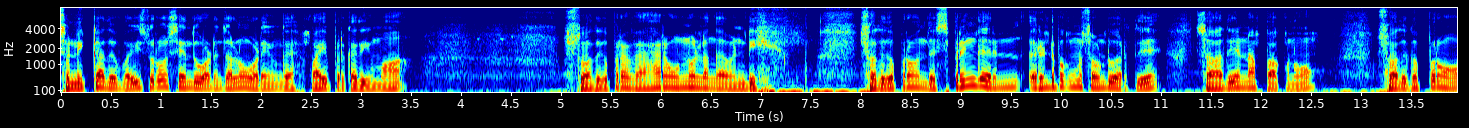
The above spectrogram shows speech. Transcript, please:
ஸோ நிற்காது வைசரும் சேர்ந்து உடஞ்சாலும் உடையுங்க. வாய்ப்பு இருக்குது அதிகமாக ஸோ அதுக்கப்புறம் வேறு ஒன்றும் இல்லைங்க வண்டி. ஸோ அதுக்கப்புறம் இந்த ஸ்ப்ரிங்கு ரெண்டு ரெண்டு பக்கமும் சவுண்டு வருது. ஸோ அது என்ன பார்க்கணும்? ஸோ அதுக்கப்புறம்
